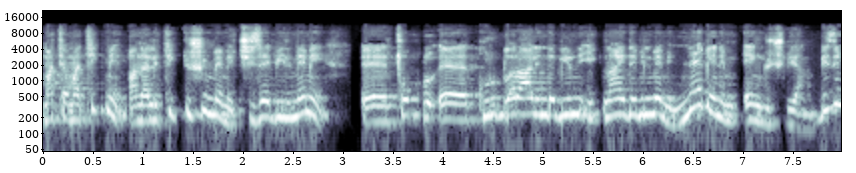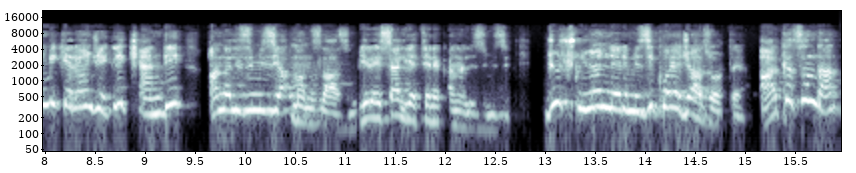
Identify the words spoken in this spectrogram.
Matematik mi? Analitik düşünme mi? Çizebilme mi? E, toplu e, gruplar halinde birini ikna edebilme mi? Ne benim en güçlü yanım? Bizim bir kere öncelikle kendi analizimizi yapmamız lazım. Bireysel yetenek analizimizi. Güçlü yönlerimizi koyacağız ortaya. Arkasından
